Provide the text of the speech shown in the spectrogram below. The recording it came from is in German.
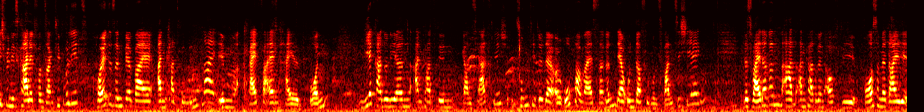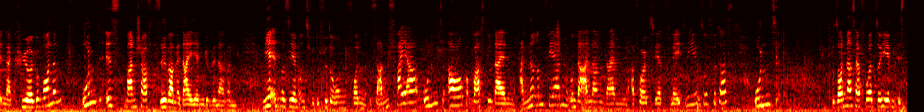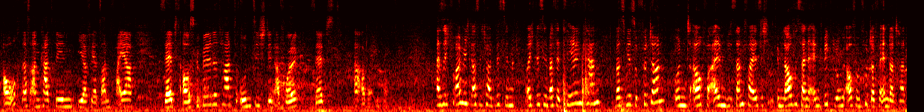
ich bin die Scarlett von St. Hippolyt. Heute sind wir bei Ann-Kathrin Lindner im Reitverein Heilbronn. Wir gratulieren Ann-Kathrin ganz herzlich zum Titel der Europameisterin der unter 25-Jährigen. Des Weiteren hat Ann-Kathrin auch die Bronzemedaille in der Kür gewonnen und ist Mannschaft Silbermedaillengewinnerin. Wir interessieren uns für die Fütterung von Sunfire und auch, was du deinen anderen Pferden, unter anderem deinem Erfolgswert Flately, so fütterst. Und besonders hervorzuheben ist auch, dass Ann-Kathrin ihr Pferd Sunfire selbst ausgebildet hat und sich den Erfolg selbst erarbeitet hat. Also ich freue mich, dass ich heute ein bisschen, euch ein bisschen was erzählen kann, was wir so füttern und auch vor allem, wie Sunfire sich im Laufe seiner Entwicklung auch vom Futter verändert hat.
